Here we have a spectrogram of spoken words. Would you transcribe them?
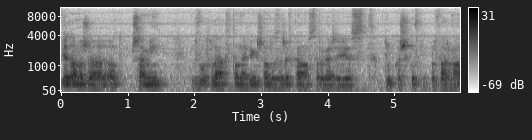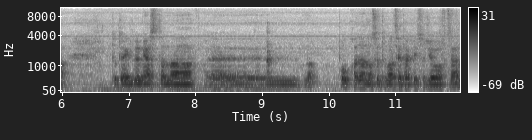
Wiadomo, że od przynajmniej dwóch lat to największą rozrywką w Starogardzie jest klub koszykówki Polfarma. Tutaj jakby miasto ma e, no, poukładaną sytuację takiej z udziałowcem,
